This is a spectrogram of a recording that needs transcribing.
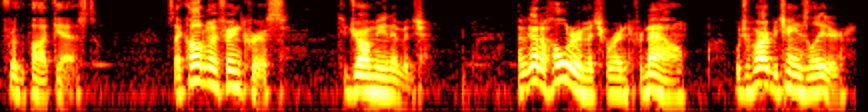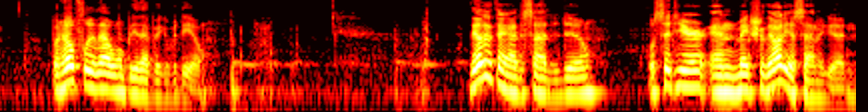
for the podcast. So I called my friend Chris to draw me an image. I've got a holder image for for now, which will probably be changed later, but hopefully that won't be that big of a deal. The other thing I decided to do was sit here and make sure the audio sounded good.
